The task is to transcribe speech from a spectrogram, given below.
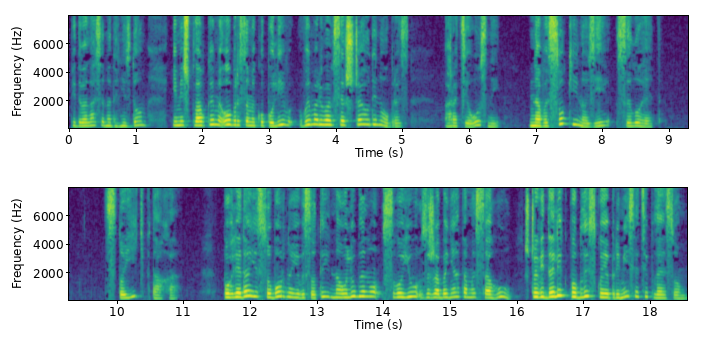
Підвелася над гніздом, і між плавкими обрисами куполів вималювався ще один образ граціозний, на високій нозі силует. Стоїть птаха, поглядає з соборної висоти на улюблену свою з жабенятами сагу, що віддалік поблискує при місяці плесом,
